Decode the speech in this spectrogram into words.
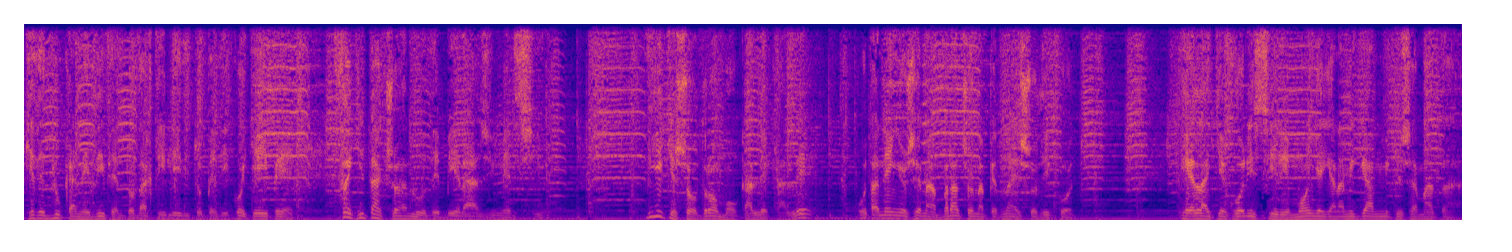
και δεν του έκανε δίθεν το δαχτυλίδι το παιδικό και είπε «Θα κοιτάξω αλλού, δεν πειράζει, μερσή». Βγήκε στον δρόμο ο καλέ καλέ όταν ένιωσε ένα μπράτσο να περνάει στο δικό του. Έλα και χωρίς τσιριμόνια για να μην κάνουμε και σαματά.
